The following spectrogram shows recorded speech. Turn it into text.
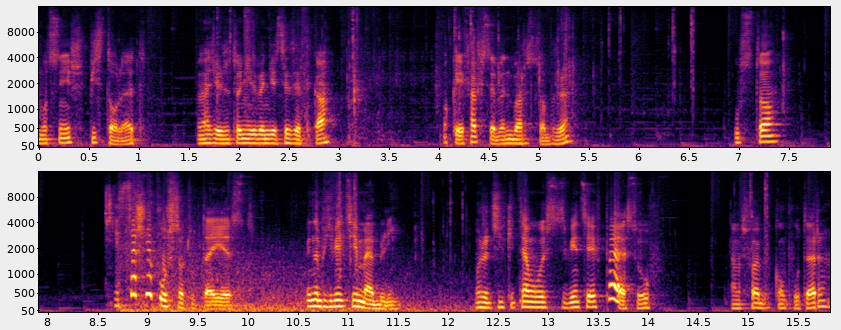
Mocniejszy pistolet. Mam nadzieję, że to nie będzie CZ. Okej, 5-7, bardzo dobrze. Pusto. Jest strasznie pusto tutaj jest. Powinno być więcej mebli. Może dzięki temu jest więcej FPS-ów. Mam słaby komputer.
